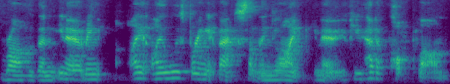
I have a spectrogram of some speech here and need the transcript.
rather than you know i mean I, I always bring it back to something like you know if you had a pot plant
